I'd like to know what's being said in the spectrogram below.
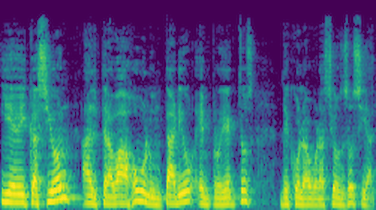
y dedicación al trabajo voluntario en proyectos de colaboración social.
